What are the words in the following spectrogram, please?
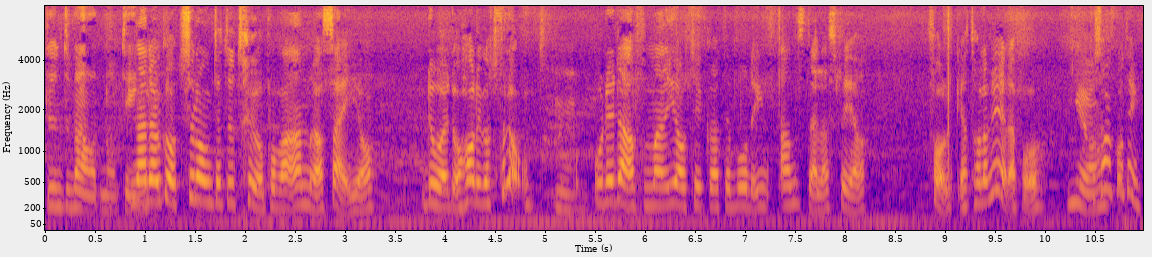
du är inte värd någonting. När det har gått så långt att du tror på vad andra säger, då, då har det gått för långt. Mm. Och det är därför man, jag tycker att det borde anställas fler folk att hålla reda på, på Ja. saker och ting.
